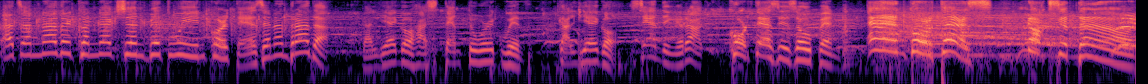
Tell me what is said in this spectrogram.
That's another connection between Cortez and Andrada. Gallego has 10 to work with. Gallego sending it out. Cortez is open. And Cortez knocks it down.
